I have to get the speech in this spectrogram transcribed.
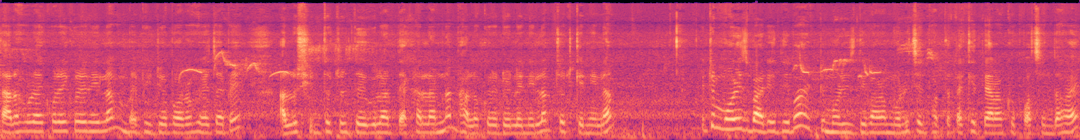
তাড়াহুড়ায় করে করে নিলাম ভিডিও বড় হয়ে যাবে। আলু সিদ্ধ টুদ্ধ এগুলো আর দেখালাম না, ভালো করে ডলে নিলাম, চটকে নিলাম। একটু মরিচ বাড়িয়ে দিব, একটু মরিচ দিব, আমার মরিচের ভর্তাটা খেতে আমার খুব পছন্দ হয়।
